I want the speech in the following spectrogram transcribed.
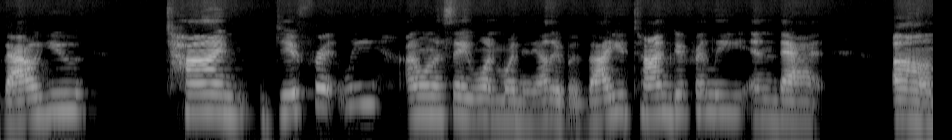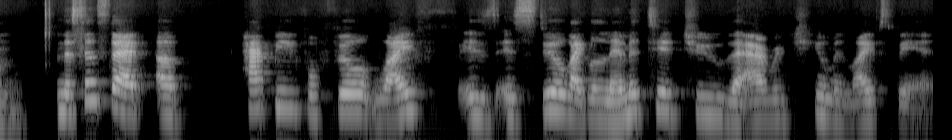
value time differently. I don't want to say one more than the other, but value time differently in that, um, in the sense that a happy, fulfilled life is is still like limited to the average human lifespan.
